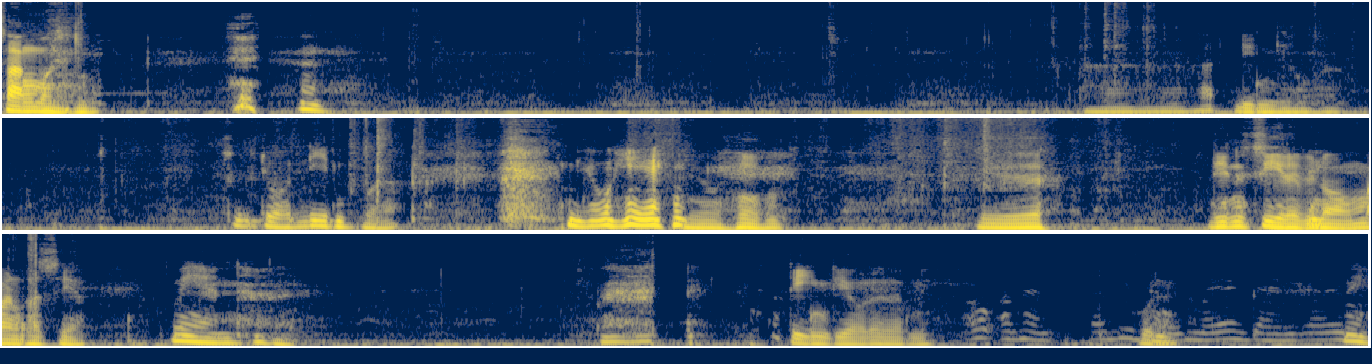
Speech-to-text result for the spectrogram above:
สั่งมานี่ปาดดินเดียวครับสุดยอดดินว่าเหนียวแห้งเหนียวแห้งเออดินสี่เลยพี่น้องมันเขาเสียบแม่นค่ะบาดติ่งเดียวเลยครับนี่พูดนะนี่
